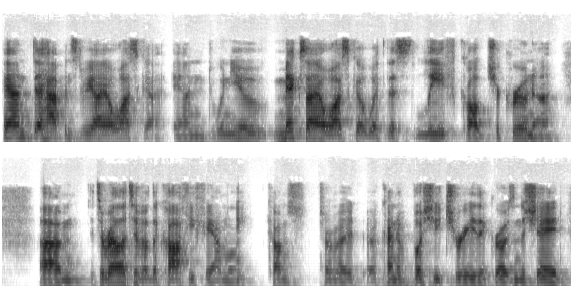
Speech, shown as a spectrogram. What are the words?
And there happens to be ayahuasca. And when you mix ayahuasca with this leaf called chacruna, um, it's a relative of the coffee family. Comes from a, a, kind of bushy tree that grows in the shade.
